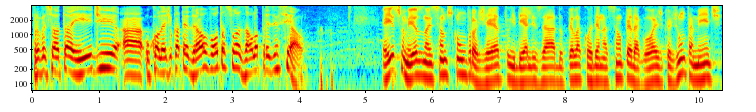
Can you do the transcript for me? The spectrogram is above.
Professor Ataíde, a, o Colégio Catedral volta às suas aulas presencial. É isso mesmo, nós estamos com um projeto idealizado pela coordenação pedagógica, juntamente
